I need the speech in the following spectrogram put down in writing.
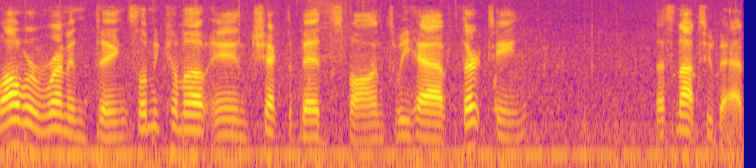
While we're running things, let me come up and check the bed spawns. We have 13. That's not too bad.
